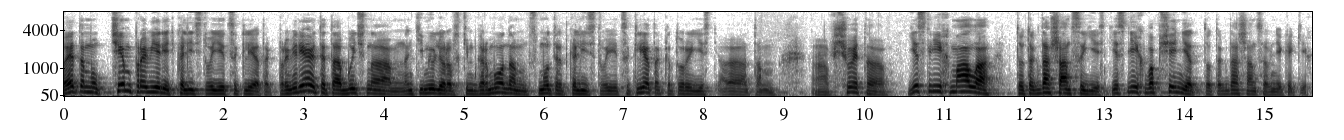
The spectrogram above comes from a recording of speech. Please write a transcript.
Поэтому чем проверить количество яйцеклеток? Проверяют это обычно антимюллеровским гормоном, смотрят количество яйцеклеток, которые есть а, там. А, все это, если их мало, то тогда шансы есть. Если их вообще нет, то тогда шансов никаких.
